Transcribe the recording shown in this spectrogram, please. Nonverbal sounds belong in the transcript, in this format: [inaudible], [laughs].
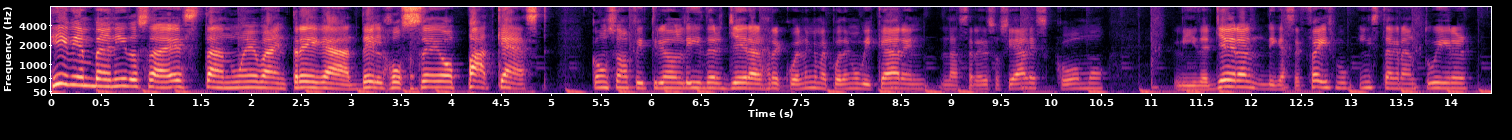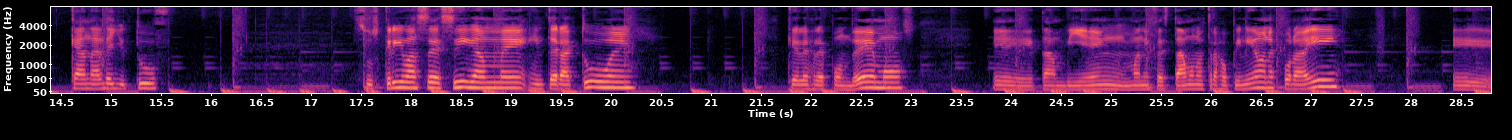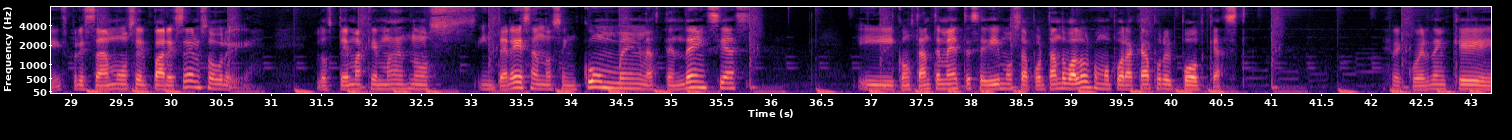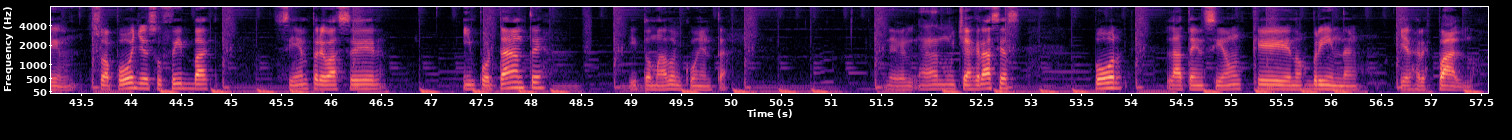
Y bienvenidos a esta nueva entrega del Joseo Podcast con su anfitrión líder Gerald. Recuerden que me pueden ubicar en las redes sociales como líder Gerald, dígase Facebook, Instagram, Twitter, canal de YouTube. Suscríbanse, síganme, interactúen, que les respondemos. Eh, también manifestamos nuestras opiniones por ahí. Eh, expresamos el parecer sobre los temas que más nos interesan, nos incumben, las tendencias y constantemente seguimos aportando valor como por acá por el podcast. Recuerden que su apoyo, su feedback siempre va a ser importante y tomado en cuenta. De verdad, muchas gracias por la atención que nos brindan y el respaldo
